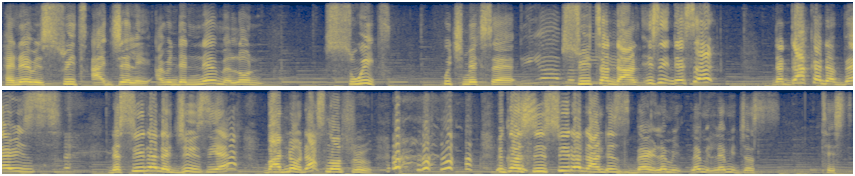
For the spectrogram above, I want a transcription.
Her name is Sweet Adjeley. I mean, the name alone, Sweet, which makes it sweeter than, you see, they said the darker the berries, the sweeter the juice, yeah? But no, that's not true. because she's sweeter than this berry. Let me, let me, let me just taste.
